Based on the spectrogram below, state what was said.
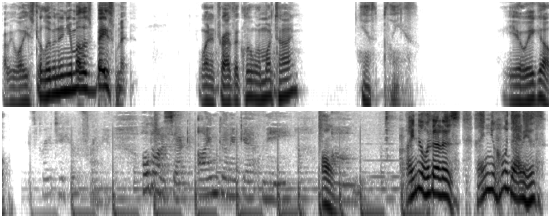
Probably why you're still living in your mother's basement. You want to try the clue one more time? Yes, please. Here we go. It's great to hear from you. Hold on a sec. I'm going to get me Oh, um, a I know who that is. I know who that is.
